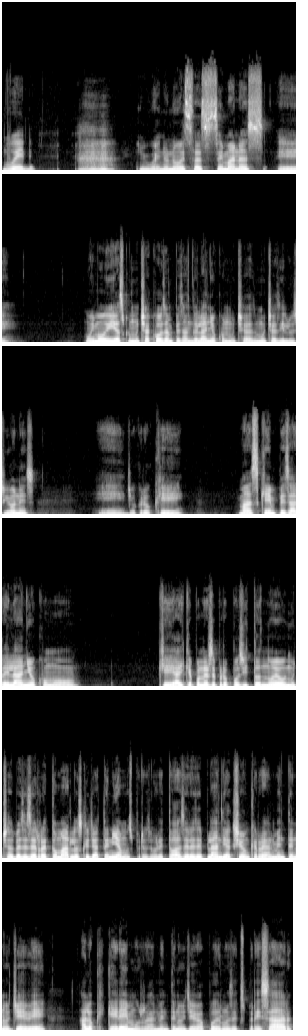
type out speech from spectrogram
bueno. Y bueno, no, estas semanas eh, muy movidas con mucha cosa, empezando el año con muchas, muchas ilusiones. Eh, yo creo que más que empezar el año como que hay que ponerse propósitos nuevos, muchas veces es retomar los que ya teníamos, pero sobre todo hacer ese plan de acción que realmente nos lleve a lo que queremos, realmente nos lleva a podernos expresar,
